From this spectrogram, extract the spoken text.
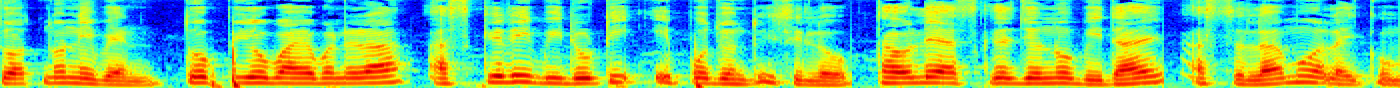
যত্ন নেবেন। তো প্রিয় ভাই বোনেরা আজকের এই ভিডিওটি এই পর্যন্তই ছিল। তাহলে আজকের জন্য বিদায়। আসসালামু আলাইকুম।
